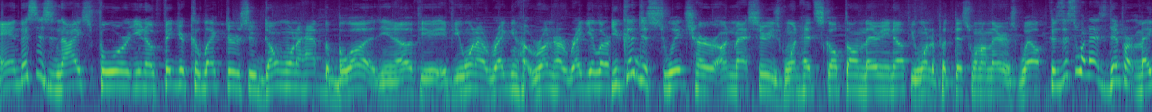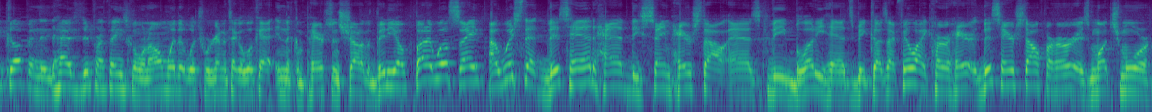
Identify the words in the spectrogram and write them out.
And this is nice for, you know, figure collectors who don't want to have the blood, you know, if you if you want to run her regular, you could just switch her Unmatched Series 1 head sculpt on there, you know, if you want to put this one on there as well. Because this one has different makeup and it has different things going on with it, which we're going to take a look at in the comparison shot of the video. But I will say, I wish that this head had the same hairstyle as the bloody heads because I feel like her hair, this hairstyle for her is much more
